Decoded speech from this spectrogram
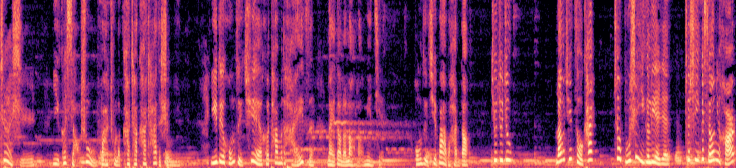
这时，一棵小树发出了咔嚓咔嚓的声音。一对红嘴雀和他们的孩子来到了老狼面前。红嘴雀爸爸喊道：“啾啾啾！狼群走开！这不是一个猎人，这是一个小女孩。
